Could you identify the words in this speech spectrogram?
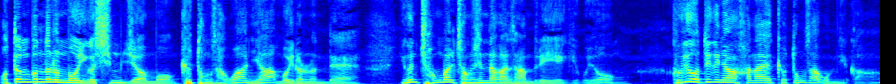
어떤 분들은 뭐 이거 심지어 뭐 교통사고 아니야? 뭐 이러는데 이건 정말 정신 나간 사람들의 얘기고요. 그게 어떻게 그냥 하나의 교통사고입니까?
